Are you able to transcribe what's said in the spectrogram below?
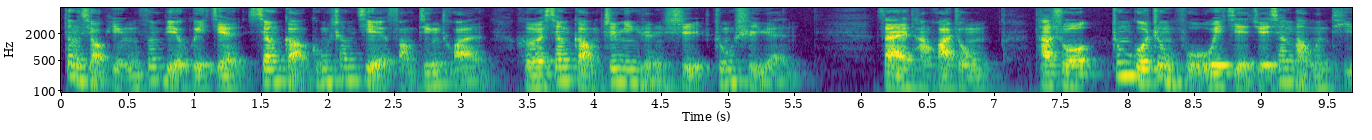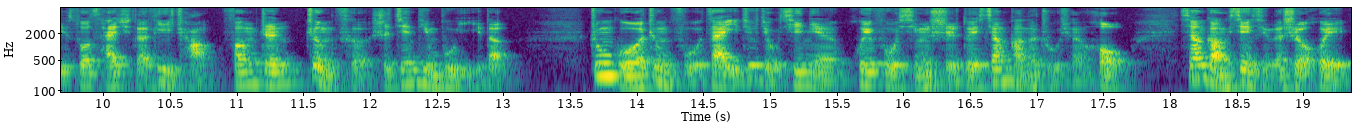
邓小平分别会见香港工商界访京团和香港知名人士钟世元。在谈话中，他说：“中国政府为解决香港问题所采取的立场、方针、政策是坚定不移的。中国政府在一九九七年恢复行使对香港的主权后，香港现行的社会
